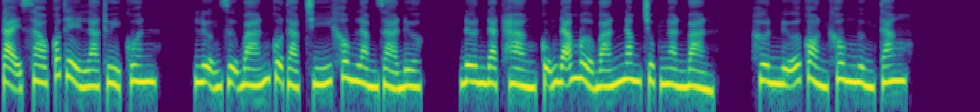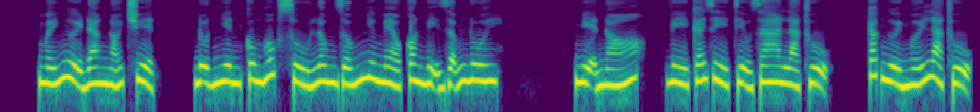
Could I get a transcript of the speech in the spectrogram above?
Tại sao có thể là thủy quân? Lượng dự bán của tạp chí không làm giả được. Đơn đặt hàng cũng đã mở bán 50 ngàn bản. Hơn nữa còn không ngừng tăng. Mấy người đang nói chuyện. Đột nhiên cung húc xù lông giống như mèo con bị dẫm đuôi. Mịa nó, vì cái gì tiểu ra là thụ. Các người mới là thụ.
